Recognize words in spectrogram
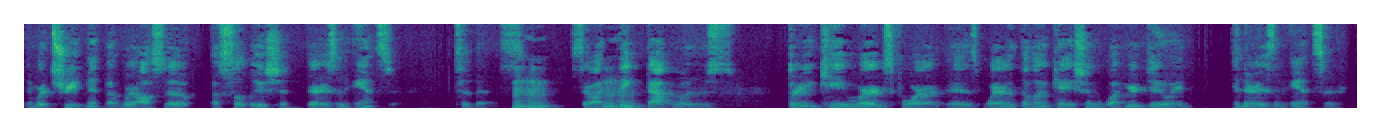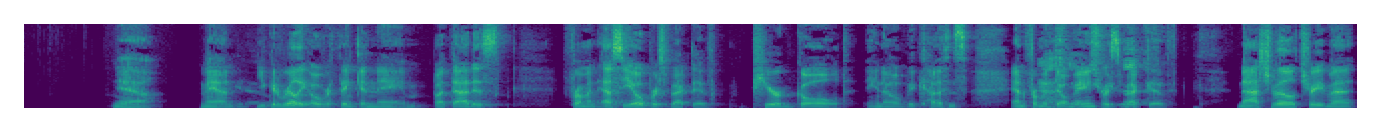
and we're treatment, but we're also a solution. There is an answer to this. Mm-hmm. So I mm-hmm. think that was three key words for it is where the location, what you're doing, and there is an answer. Yeah. Man, you, know, you could really overthink a name, but that is from an SEO perspective pure gold, you know, because, and from Nashville a domain treatment. perspective, Nashville treatment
